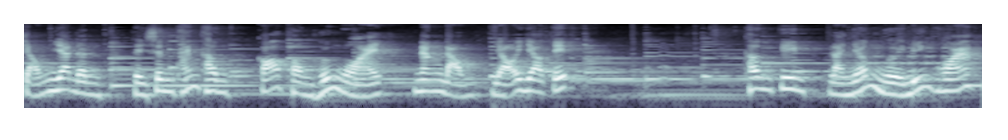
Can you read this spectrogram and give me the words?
trọng gia đình thì sinh tháng thân, có phần hướng ngoại, năng động, giỏi giao tiếp. Thân kim là nhóm người biến hóa,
